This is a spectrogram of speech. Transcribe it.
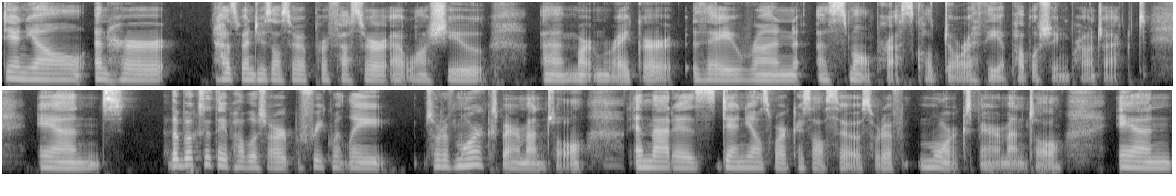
Danielle and her husband, who's also a professor at WashU, um, Martin Riker, they run a small press called Dorothy, a publishing project. And the books that they publish are frequently sort of more experimental. And that is Danielle's work is also sort of more experimental. And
